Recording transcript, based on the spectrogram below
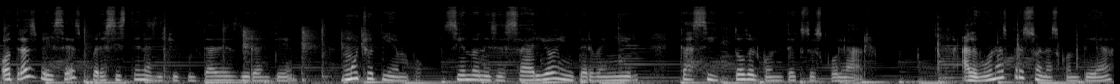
Otras veces persisten las dificultades durante mucho tiempo siendo necesario intervenir casi todo el contexto escolar. Algunas personas con TEA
